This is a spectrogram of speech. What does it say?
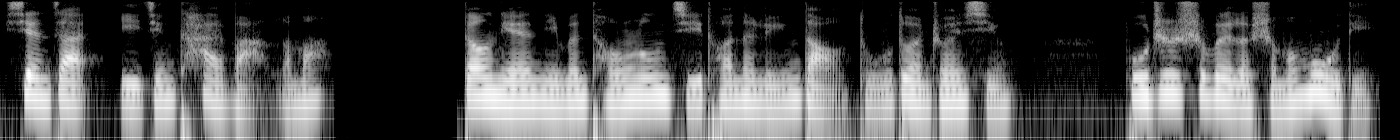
现在已经太晚了吗？当年你们腾龙集团的领导独断专行，不知是为了什么目的，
